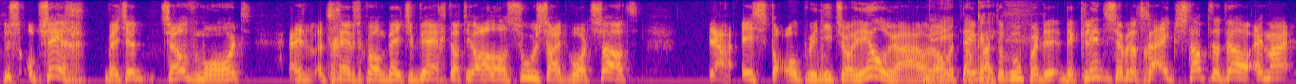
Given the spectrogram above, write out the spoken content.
Dus op zich, weet je, zelfmoord. En het geeft ook wel een beetje weg dat hij al aan suicide watch zat. Ja, is toch ook weer niet zo heel raar. Nee, om meteen oké. maar te roepen. De, de Clintons hebben dat. Ik snap dat wel. En maar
